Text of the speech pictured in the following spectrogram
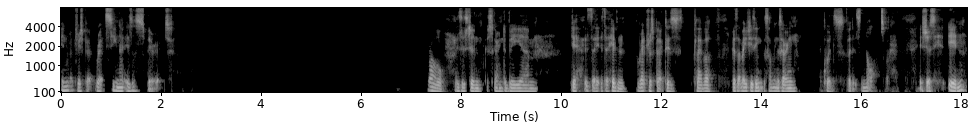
In retrospect, Retsina is a spirit. Oh, is this just going to be? Um, yeah, it's a it's a hidden. Retrospect is clever because that makes you think something's going backwards, but it's not. It's just in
